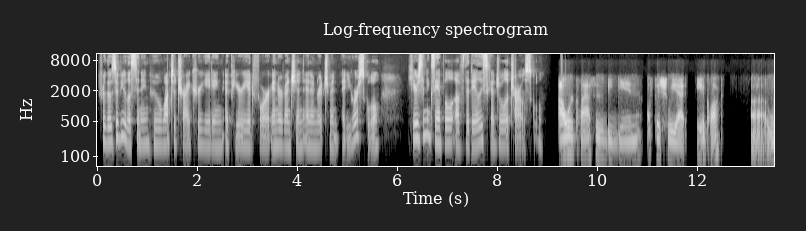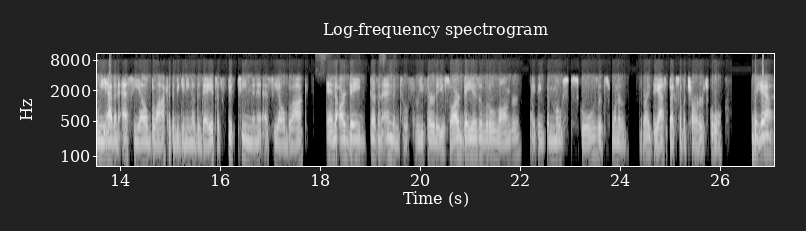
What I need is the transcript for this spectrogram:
For those of you listening who want to try creating a period for intervention and enrichment at your school, here's an example of the daily schedule at Charles School. Our classes begin officially at 8 o'clock. Uh, we have an SEL block at the beginning of the day. It's a 15 minute SEL block. And our day doesn't end until 3:30. So our day is a little longer, I think, than most schools. It's one of right the aspects of a charter school but yeah,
